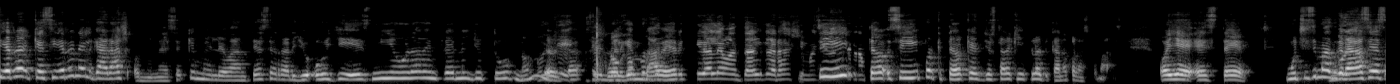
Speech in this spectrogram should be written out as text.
cierra, que cierren el garage. O no me hace que me levante a cerrar. yo, oye, es mi hora de entrar en el YouTube, ¿no? Oye, se cuelguen, va a ver. Ir a levantar el garage. Sí, sí, porque tengo que yo estar aquí platicando con las comadres. Oye, este, muchísimas gracias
